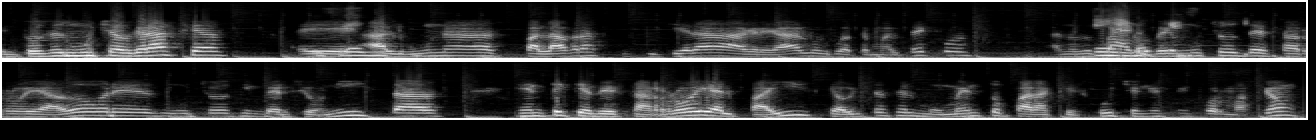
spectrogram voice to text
Entonces, muchas gracias. Eh, algunas palabras que quisiera agregar a los guatemaltecos. A nosotros nos ven muchos desarrolladores, muchos inversionistas, gente que desarrolla el país, que ahorita es el momento para que escuchen esta información.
